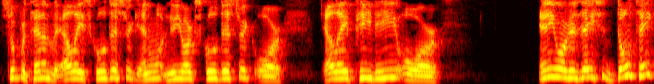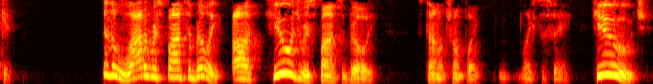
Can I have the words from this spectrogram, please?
superintendent of the LA school district New York school district or LAPD or any organization, don't take it. There's a lot of responsibility, a huge responsibility, as Donald Trump like, likes to say. Huge.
